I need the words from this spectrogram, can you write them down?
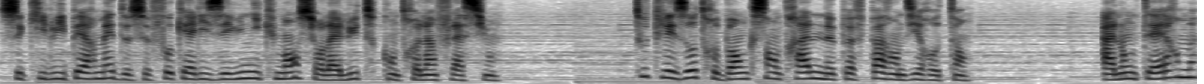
ce qui lui permet de se focaliser uniquement sur la lutte contre l'inflation. Toutes les autres banques centrales ne peuvent pas en dire autant. À long terme,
